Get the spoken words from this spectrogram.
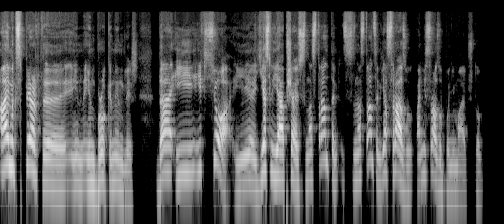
I'm expert э, in, in broken English – да, и, и все. И если я общаюсь с иностранцем, с иностранцем, я сразу, они сразу понимают, что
